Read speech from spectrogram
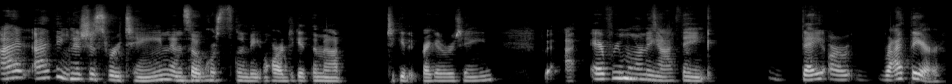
I, I think it's just routine. And so, of Mhm. course, it's going to be hard to get them out to get it regular routine. But I, every morning, I think they are right there.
